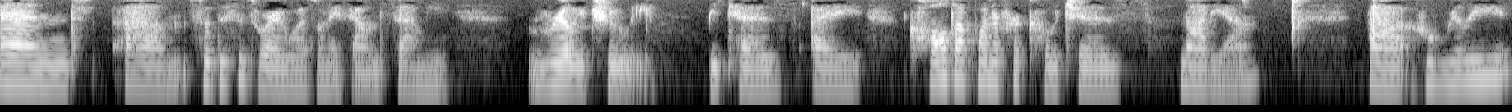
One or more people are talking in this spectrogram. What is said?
And um, so this is where I was when I found Sami, really truly, because I called up one of her coaches, Nadia, uh, who really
